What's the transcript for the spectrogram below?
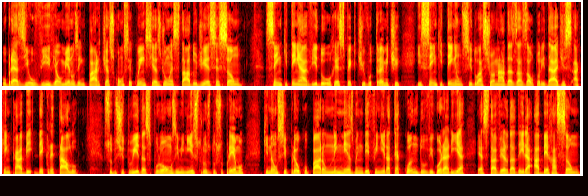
o Brasil vive, ao menos em parte, as consequências de um estado de exceção, sem que tenha havido o respectivo trâmite e sem que tenham sido acionadas as autoridades a quem cabe decretá-lo, substituídas por 11 ministros do Supremo que não se preocuparam nem mesmo em definir até quando vigoraria esta verdadeira aberração,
